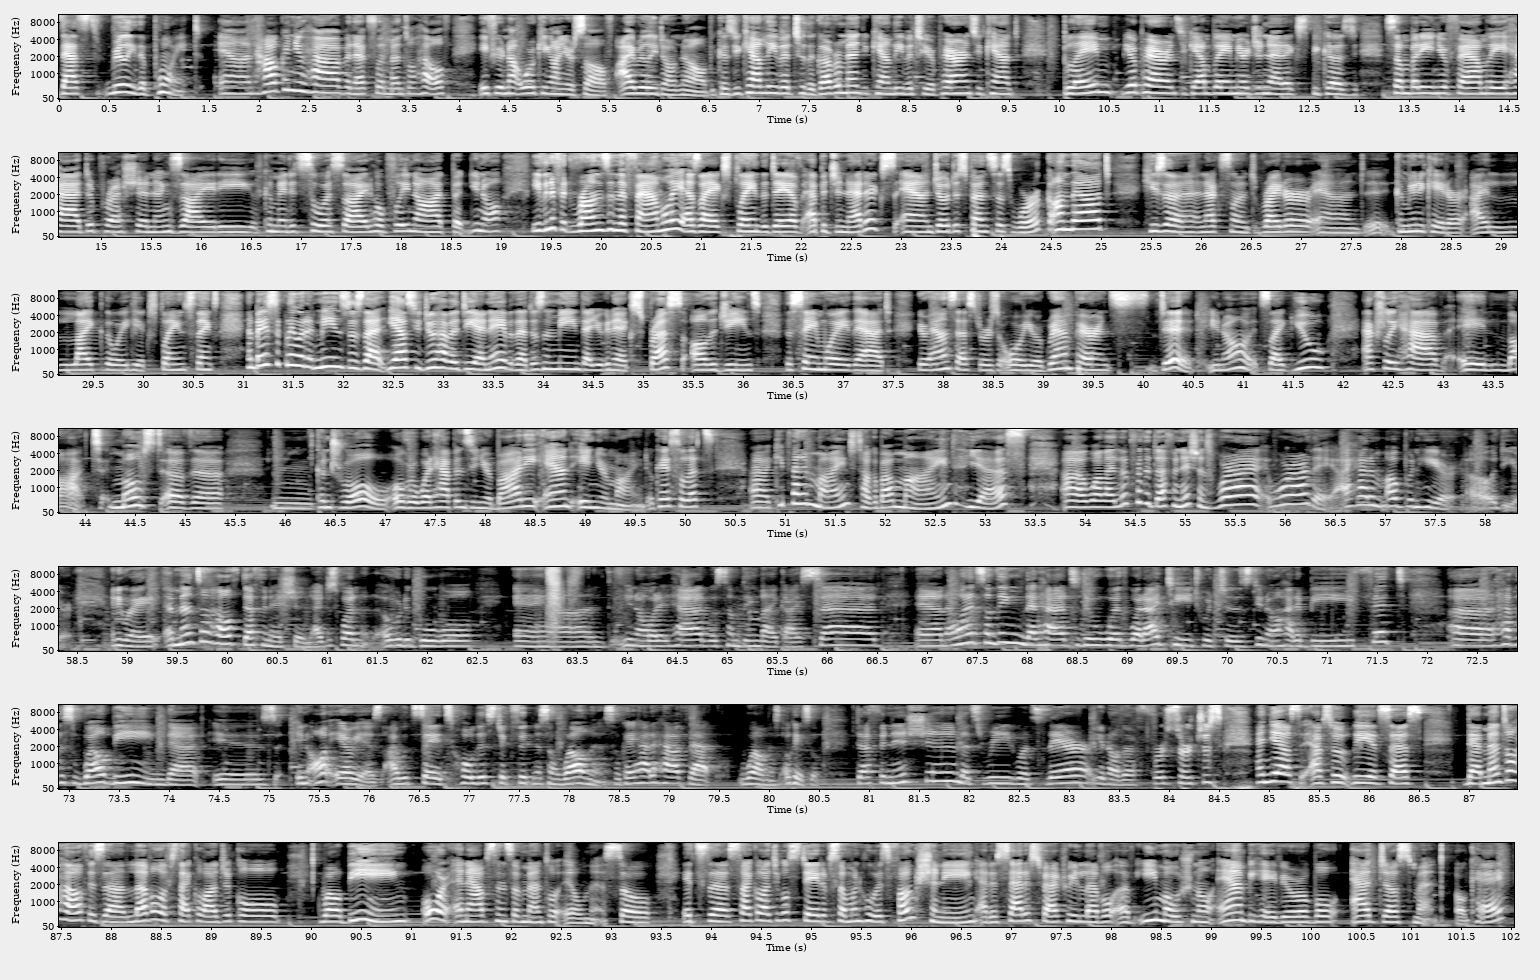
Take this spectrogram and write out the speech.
that's really the point. And how can you have an excellent mental health if you're not working on yourself? I really don't know because you can't leave it to the government, you can't leave it to your parents, you can't blame your parents, you can't blame your genetics because somebody in your family had depression, anxiety, committed suicide. Hopefully not, but you know, even if it runs in the family, as I explained the day of epigenetics and Joe Dispenza's work on that, he's a, an excellent writer and uh, communicator. I like the way he explains things. And basically, what it means is that yes, you do have a DNA, but that doesn't mean that you're going to express all the genes the same way that your ancestors or your grandparents did. You know, it's like you actually have a lot, most of the mm, control over what happens in your body and in your mind. Okay, so let's uh, keep that in mind. Talk about mind, yes. Uh, while I look for the definitions, where I where are they? I had them open here. Oh dear. Anyway, a mental health definition. I just went over to Google and you know what it had was something like I said, and I wanted something that had to do with what I teach, which is you know how to be fit, uh, have this well-being that is in all areas. I would say it's holistic fitness and wellness. Okay, how to have that wellness. Okay, so definition. Let's read what's there. You know the first searches, and yes, absolutely, it says that mental health is a level of psychological well being or an absence of mental illness. So it's the psychological state of someone who is functioning at a satisfactory level of emotional and behavioral adjustment. Okay?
